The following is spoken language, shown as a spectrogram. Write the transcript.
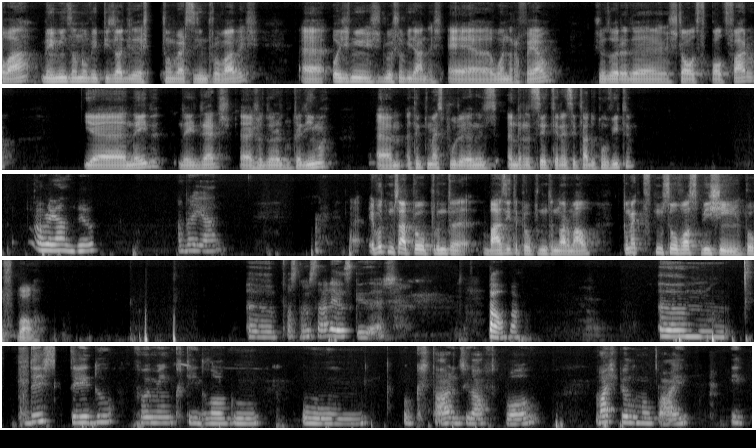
Olá, bem-vindos a um novo episódio das Conversas Improváveis. Uh, hoje as minhas duas convidadas é a Ana Rafael, jogadora da Escola de Futebol de Faro, e a Neide, Neide Dedes, a jogadora do Tadima. Um, até começo por agradecer terem aceitado o convite. Obrigado, viu? Obrigado. Eu vou começar pela pergunta básica, pela pergunta normal. Como é que começou o vosso bichinho para o futebol? Uh, posso começar eu, se quiseres. Fala, Um, desde cedo foi-me incutido logo o, o gostar de jogar futebol, mais pelo meu pai. E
